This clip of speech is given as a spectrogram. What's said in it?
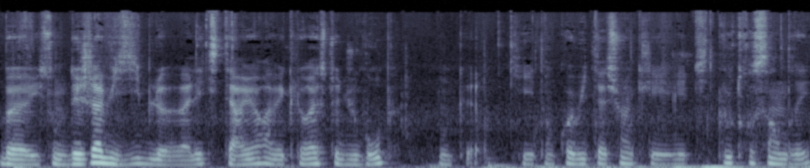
bah, ils sont déjà visibles à l'extérieur avec le reste du groupe, donc, euh, qui est en cohabitation avec les, petites loutres cendrées.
